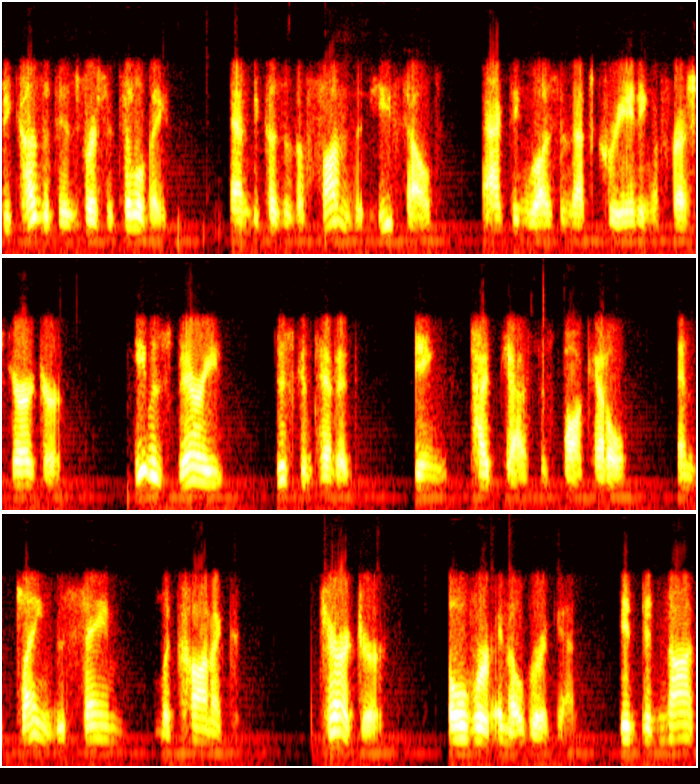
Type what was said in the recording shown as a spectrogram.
because of his versatility and because of the fun that he felt acting was, and that's creating a fresh character. He was very discontented being typecast as Pa Kettle and playing the same laconic character over and over again. It did not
